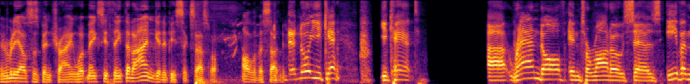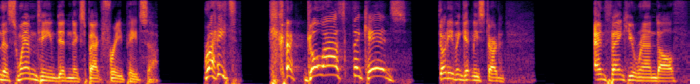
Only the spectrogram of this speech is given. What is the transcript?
Everybody else has been trying. What makes you think that I'm going to be successful all of a sudden? No, you can't. You can't. Uh, Randolph in Toronto says even the swim team didn't expect free pizza. Right? Go ask the kids. Don't even get me started. And thank you, Randolph.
